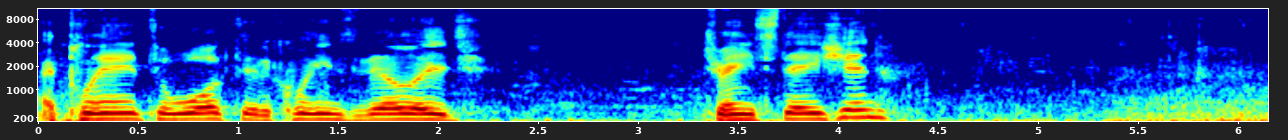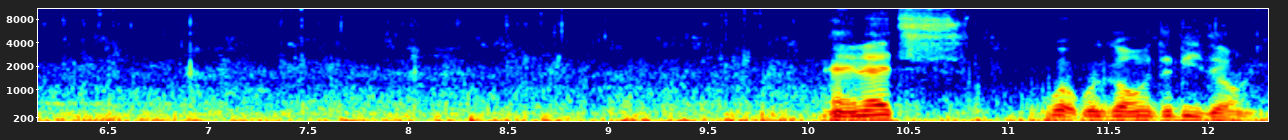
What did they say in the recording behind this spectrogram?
I plan to walk to the Queens Village train station. And that's what we're going to be doing.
